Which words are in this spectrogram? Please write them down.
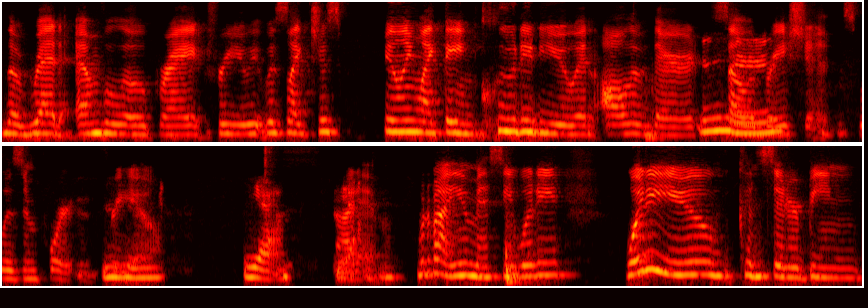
the red envelope right for you it was like just feeling like they included you in all of their Mhm. celebrations was important for you Yeah. got yeah. it what about you missy what do you what do you consider being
